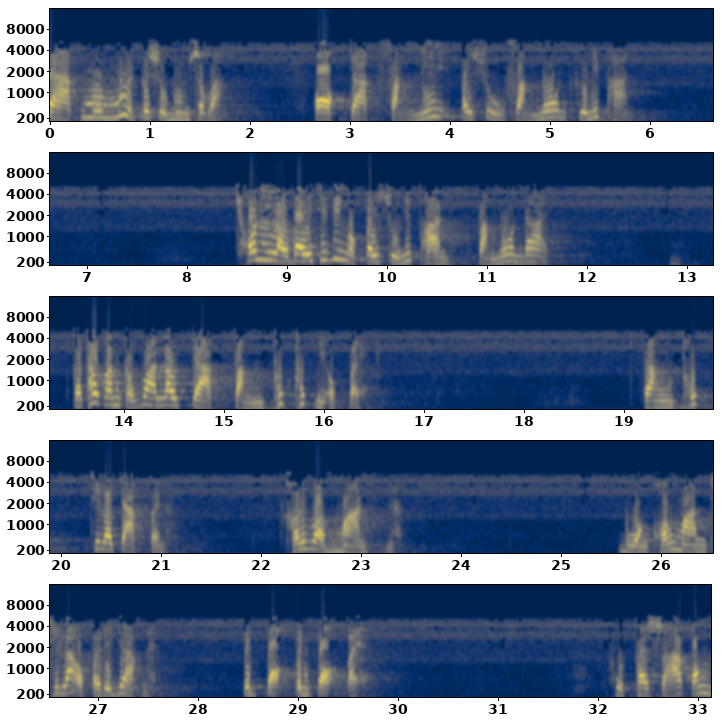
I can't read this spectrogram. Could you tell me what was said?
จากมุมมืดไปสู่มุมสว่าง ออกจากฝั่งนี้ไปสู่ฝั่งโน้นคือนิพพาน ชนเหล่าใดที่วิ่งออกไปสู่นิพพานฝั่งโน้นได้ ก็เท่ากันกับว่าเราจากฝั่งทุกๆนี่ออกไป ฝั่งทุกที่เราจากไปนะเขาเรียกว่ามารเนี่ยบ่วงของมารที่ละออกไปได้ยากเนี่ยเป็นเปาะเป็นเปาะไปพูดภาษาของ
